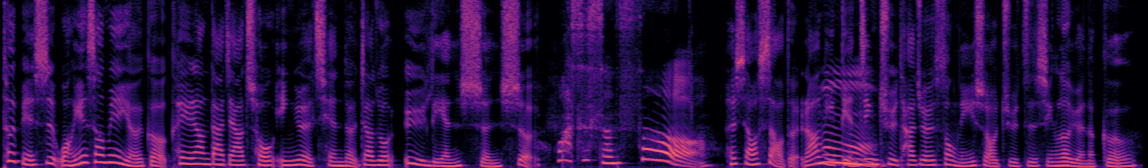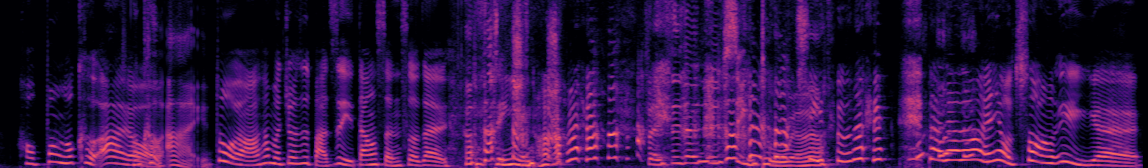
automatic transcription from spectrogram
特别是网页上面有一个可以让大家抽音乐签的，叫做玉莲神社。哇，是神社，很小小的。然后你点进去，它就会送你一首《橘子新乐园》的歌。好棒，好可爱哦，很可爱。对啊，他们就是把自己当神社在 经营嘛。粉丝真是信徒，信徒对，大家都很有创意耶，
